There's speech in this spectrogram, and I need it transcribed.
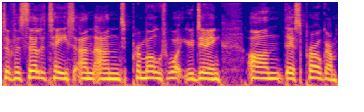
to facilitate and and promote what you're doing on this program.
